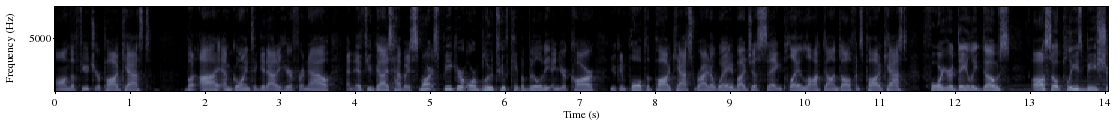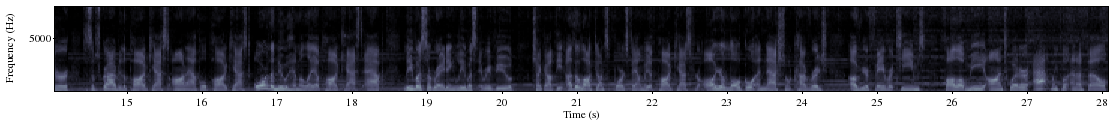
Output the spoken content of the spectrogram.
on the future podcast. But I am going to get out of here for now. And if you guys have a smart speaker or Bluetooth capability in your car, you can pull up the podcast right away by just saying play Locked On Dolphins podcast for your daily dose. Also, please be sure to subscribe to the podcast on Apple Podcast or the new Himalaya Podcast app. Leave us a rating, leave us a review. Check out the other Locked On Sports family of podcasts for all your local and national coverage of your favorite teams. Follow me on Twitter at Wingfield NFL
